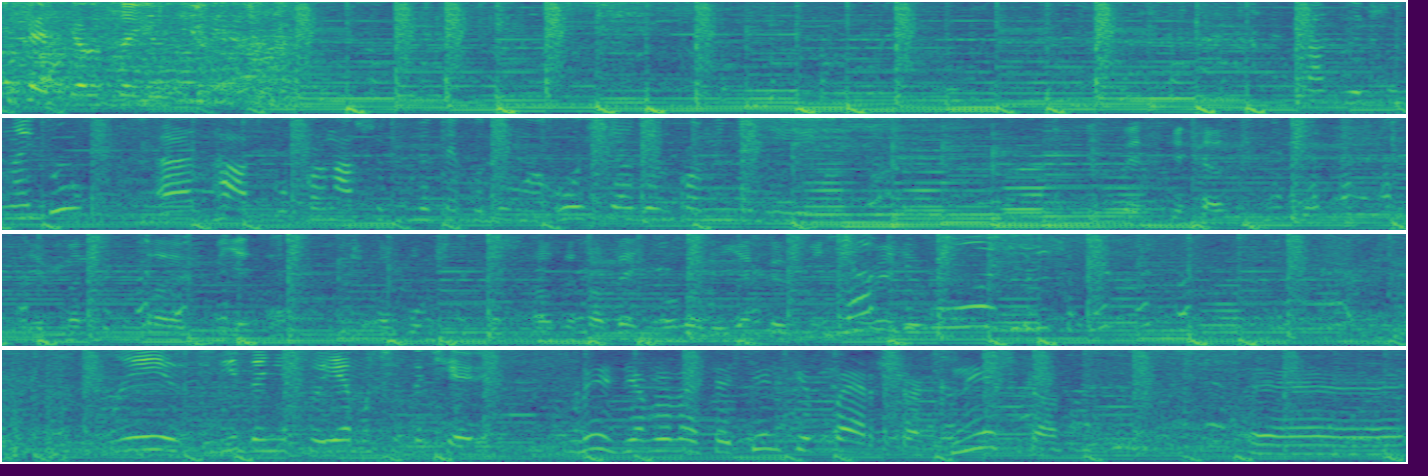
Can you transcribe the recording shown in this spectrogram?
цукерки роздають. Зразу, якщо знайду е, згадку про нашу бібліотеку, думаю, о, ще один промінь надії. Підписки раз. З мене сестра не сміється. О Боже, це газета День Володі, як ти Я вмієш не. Ми віддані своєму читачеві. Коли з'явилася тільки перша книжка е,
